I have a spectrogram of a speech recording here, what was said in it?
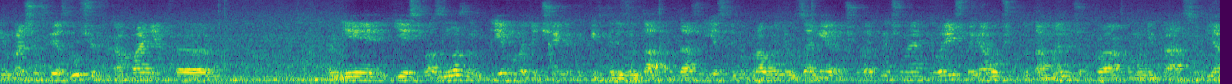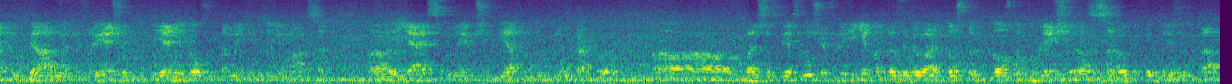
и в большинстве случаев в компаниях не есть возможным требовать от человека каких-то результатов. Даже если мы проводим замеры, человек начинает говорить, что я, в общем-то, там менеджер по коммуникациям, я пиар-менеджер, я еще я не должен там этим заниматься, э, я СММщик, я тут, ну, как бы, э, в большинстве случаев люди не подразумевают то, что это должно повлечь э, за собой какой-то результат.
